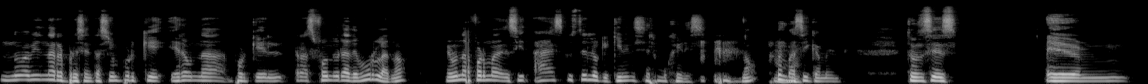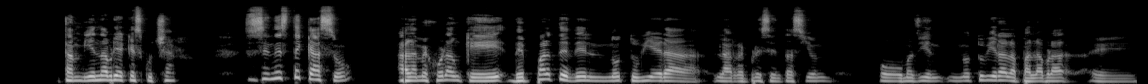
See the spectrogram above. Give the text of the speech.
no había una representación porque era una, porque el trasfondo era de burla, ¿no? Era una forma de decir, ah, es que ustedes lo que quieren es ser mujeres, ¿no? Básicamente. Entonces, em, también habría que escuchar. Entonces, en este caso, a lo mejor aunque de parte de él no tuviera la representación, o más bien no tuviera la palabra eh,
